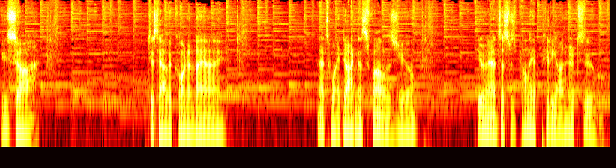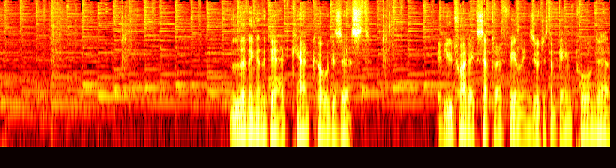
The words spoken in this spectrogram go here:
You saw. Just out of the corner of my eye. That's why darkness follows you. Your ancestors probably had pity on her too. Living and the dead can't coexist. If you try to accept their feelings, you'll just end up getting pulled in.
